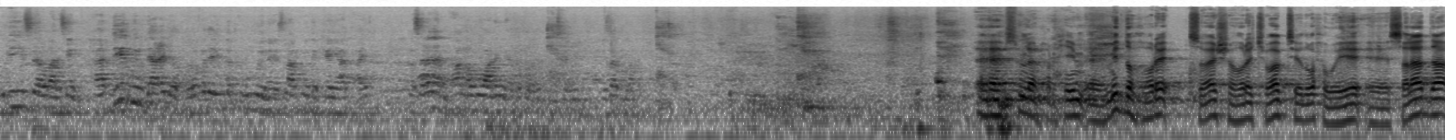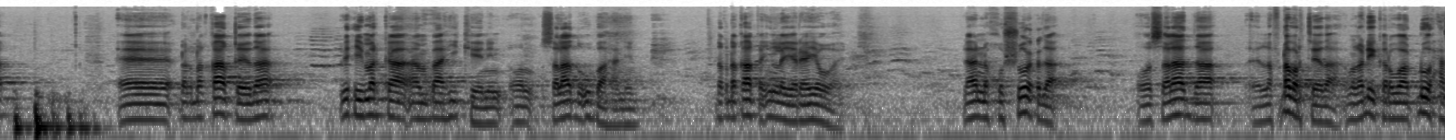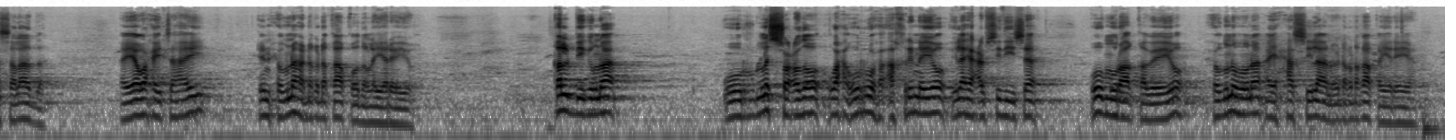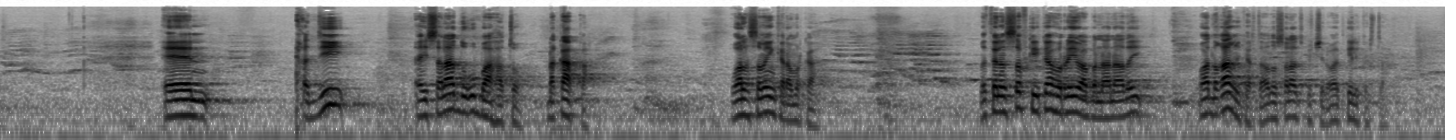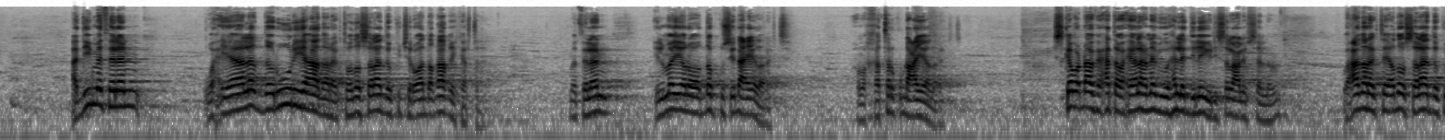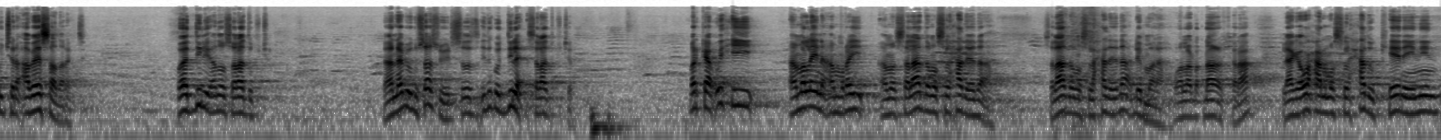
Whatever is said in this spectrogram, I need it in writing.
guryihiisa waarisiin haddii nin daaci oo xulafadii dadka ugu weynaa islaamka midda kenya tahay masaladan maxaa noogu waanin ee dadka raxmaan raxiim midda hore su'aasha hore jawaabteedu waxa weeye salaada dhaqdhaqaaqeeda wixii markaa aan baahi keenin oon salaadu u baahanin dhaqdhaqaaqa in la yareeyo waayo leanna khushuucda oo salaada lafdhabarteeda ama la dhihi karo waa dhuuxa salaada ayaa waxay tahay in xubnaha dhaqdhaqaaqooda la yareeyo qalbiguna uu la socdo waxa uu ruuxu akhrinayo ilaahay cabsidiisa uu muraaqabeeyo xubnuhuna ay xasilaan oo dhaqdhaqaaqa yareeyaan haddii ay salaadu u baahato dhaqaaqa waa la samayn karaa markaa maalan safkii kaa horreeyey baa bannaanaaday waad dhaqaaqi kartaa adoo salaad ku jira waad geli kartaa haddii maalan waxyaalo daruuriya aada aragto adoo salaada ku jira waad dhaqaaqi kartaa maalan ilmo yaroo dabku si dhacayaad aragta ama khatar ku dhacayaad aragta iskaba dhaafi xataa waxyaalaha nabigu hala dilay yidhi sal alla alay wasalam waxaad aragtay adoo salaada ku jira abeesaad aragtay. Waad dili adoo salaada ku jira. Laa nabigu saasuu yidhi idinkoo dila salaada ku jira. Marka wixii ama layna amray ama salaada maslaxadeeda ah salaada maslaxadeeda dhib ma waa la dhaqdhaqi karaa. Laakiin waxaan maslaxadu keenaynin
